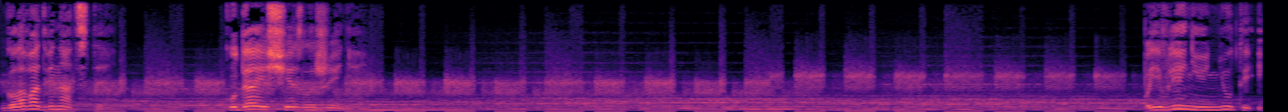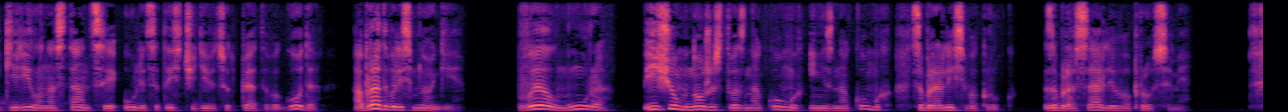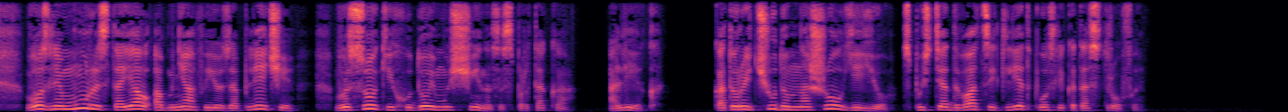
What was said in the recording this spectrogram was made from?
Глава 12. Куда исчезла Женя? Появлению Нюты и Кирилла на станции улицы 1905 года обрадовались многие. Вэл, Мура и еще множество знакомых и незнакомых собрались вокруг, забросали вопросами. Возле Муры стоял, обняв ее за плечи, высокий худой мужчина со «Спартака», Олег, который чудом нашел ее спустя двадцать лет после катастрофы.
